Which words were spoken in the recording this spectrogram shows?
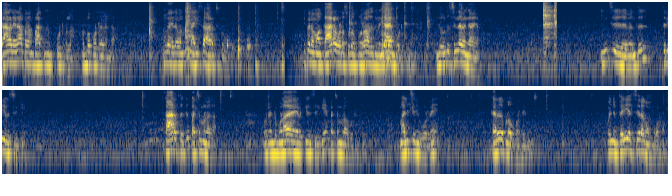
காலையினா அப்புறம் நம்ம பார்த்து போட்டுக்கலாம். ரொம்ப போட்டுற வேண்டாம். நம்ம இதை வந்து நைஸாக அரைச்சிக்குவோம் இப்போ நம்ம கார வடை சுட போகிறோம் அதுக்கு வெங்காயம் போட்டுக்குவோம் இது வந்து சின்ன வெங்காயம். இஞ்சி வந்து திரிய வச்சுருக்கேன். காரத்துக்கு பச்சை மிளகாய். ஒரு ரெண்டு மிளகாய் வெட்டி வச்சுருக்கேன். பச்சை மிளகா போட்டிருக்கேன். மல்லிச்செடி போடுறேன். கருவேப்பிலை போடுறேன். கொஞ்சம் பெரிய சீரகம் போடுறோம்.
